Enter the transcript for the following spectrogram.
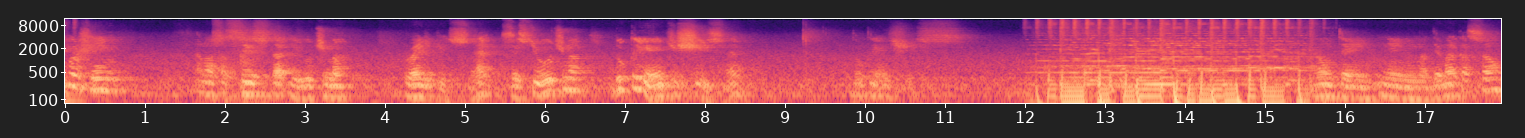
por fim, a nossa sexta e última range piece, né? Sexta e última do cliente X, né? Do cliente X. Não tem nenhuma demarcação.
